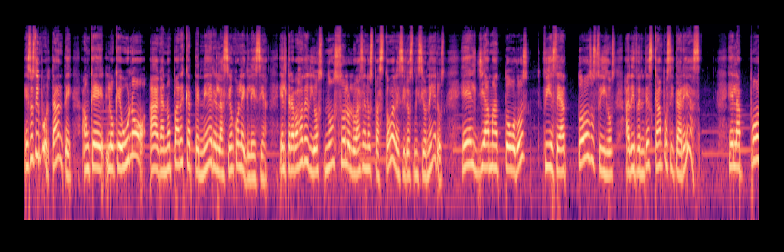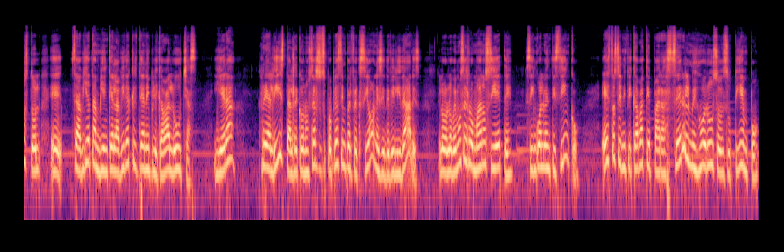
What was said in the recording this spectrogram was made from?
eso es importante, aunque lo que uno haga no parezca tener relación con la iglesia. El trabajo de Dios no solo lo hacen los pastores y los misioneros. Él llama a todos, fíjese, a todos sus hijos a diferentes campos y tareas. El apóstol eh, sabía también que la vida cristiana implicaba luchas y era realista al reconocer sus propias imperfecciones y debilidades. Lo, lo vemos en Romanos 7, 5 al 25. Esto significaba que para hacer el mejor uso de su tiempo,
